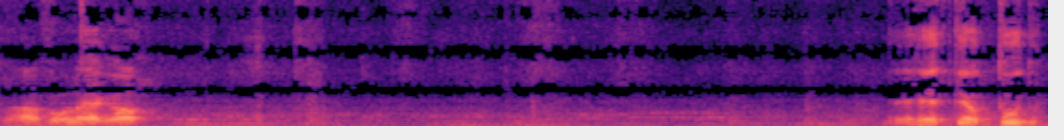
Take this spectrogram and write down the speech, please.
Travou legal. Derreteu tudo.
